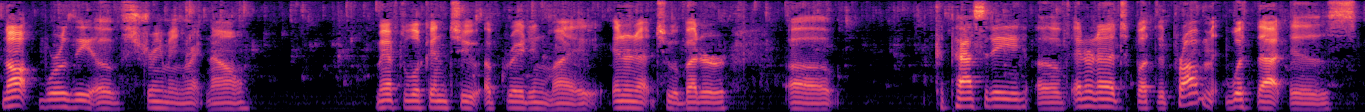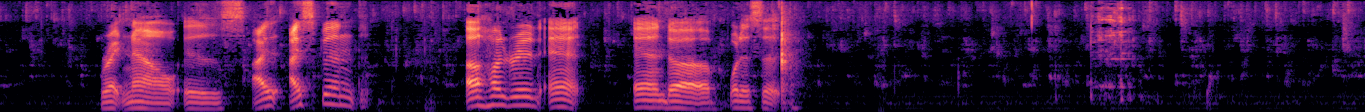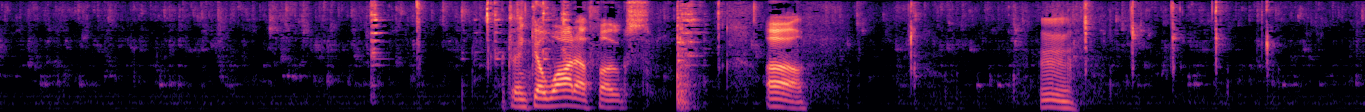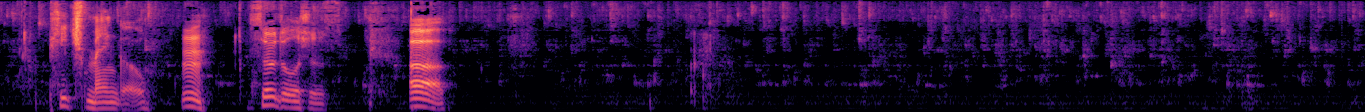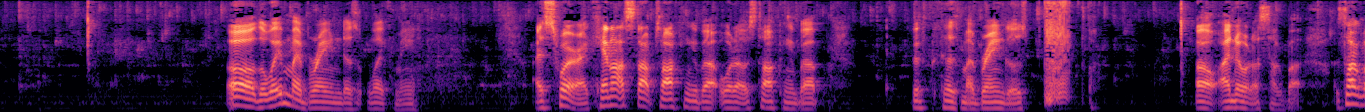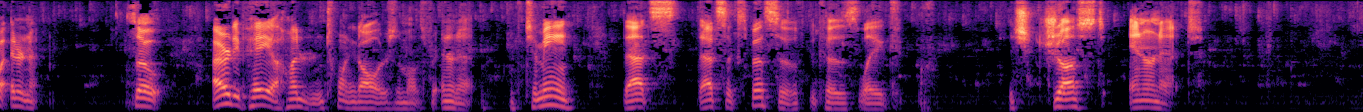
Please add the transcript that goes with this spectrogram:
not worthy of streaming right now. May have to look into upgrading my internet to a better uh, capacity of internet, but the problem with that is right now is I I spend a hundred and and uh what is it? Drink your water, folks. Uh. Mmm. peach mango. Mmm, so delicious. Uh, Oh, the way my brain doesn't like me. I swear, I cannot stop talking about what I was talking about because my brain goes. Oh, I know what I was talking about. I was talking about internet. So, I already pay $120 a month for internet. To me, that's that's expensive because like it's just internet.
